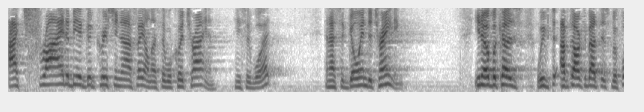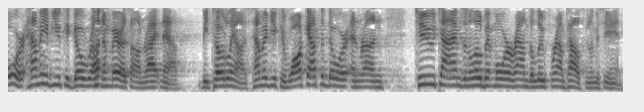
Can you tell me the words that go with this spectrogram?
I try to be a good Christian and I fail. And I said, Well, quit trying. He said, What? And I said, Go into training. You know, because we've, I've talked about this before. How many of you could go run a marathon right now? Be totally honest. How many of you could walk out the door and run two times and a little bit more around the loop around Palestine? Let me see your hand.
